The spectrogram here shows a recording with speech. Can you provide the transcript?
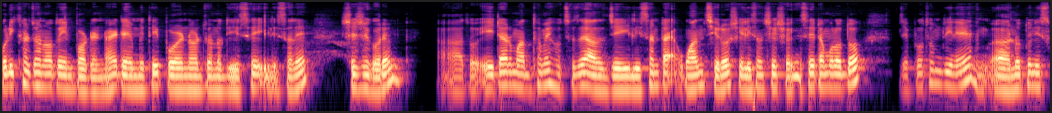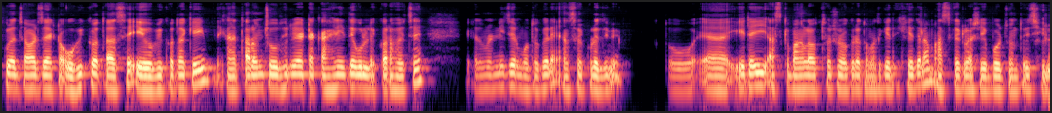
পরীক্ষার জন্য অত ইম্পর্টেন্ট না, এটা এমনিতেই পড়ে নেওয়ার জন্য দিয়েছে এই লিসনে শেষে করে। তো এইটার মাধ্যমে হচ্ছে যে যে লিসনটা ওয়ান ছিল, সেই লিসন শেষ হয়ে গেছে। এটা মূলত যে, প্রথম দিনে নতুন স্কুলে যাওয়ার যে একটা অভিজ্ঞতা আছে, এই অভিজ্ঞতাকেই এখানে তারুণ চৌধুরীর একটা কাহিনীতে উল্লেখ করা হয়েছে। এটা তোমরা নিজের মতো করে অ্যান্সার করে দিবে। তো এটাই আজকে বাংলা অর্থ সহকারে তোমাদেরকে দেখিয়ে দিলাম। আজকের ক্লাস এই পর্যন্তই ছিল।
